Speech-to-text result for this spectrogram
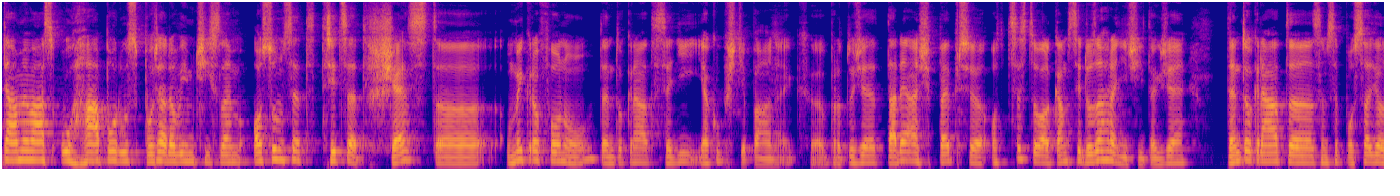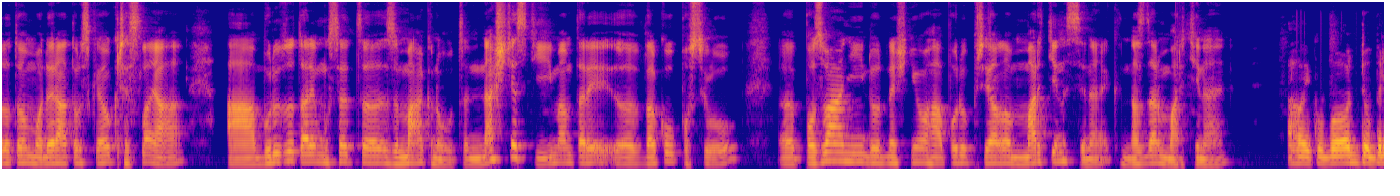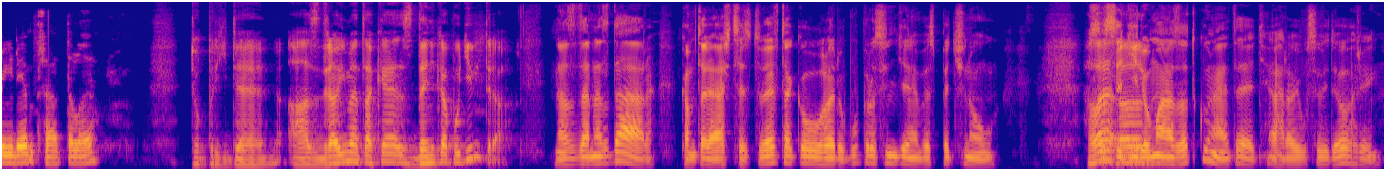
Vítáme vás u Hápodu s pořadovým číslem 836. U mikrofonu tentokrát sedí Jakub Štěpánek, protože tady až Pepř odcestoval kam si do zahraničí, takže tentokrát jsem se posadil do toho moderátorského křesla já a budu to tady muset zmáknout. Naštěstí mám tady velkou posilu. Pozvání do dnešního Hápodu přijal Martin Sinek. Nazdar Martine. Ahoj Kubo, dobrý den přátelé. Dobrý den a zdravíme také Zdeňka Pudivítra. Nazdar, nazdar. Kam tady až cestuje v takovouhle dobu, prosím tě, nebezpečnou? Hele, Se sedí uh... doma na zadku, ne teď, a hrajou si videohry.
